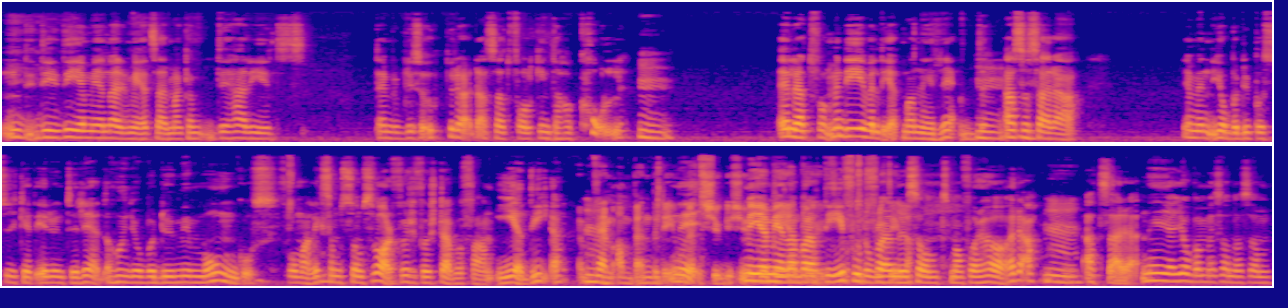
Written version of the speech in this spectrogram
det det är det jag menar med att så här, man kan, det här är ju ett, den blir så upprörd alltså att folk inte har koll. Mm. Eller att få, men det är väl det att man är rädd. Mm. Alltså så här. Ja men jobbar du på psyket är du inte rädd? Hon jobbar du med mongos? Får man liksom som svar. För det första vad fan är det? Vem använder det ordet Nej, 2020? men jag menar bara att det är fortfarande sånt man får höra. Att så här, nej jag jobbar med sådana som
